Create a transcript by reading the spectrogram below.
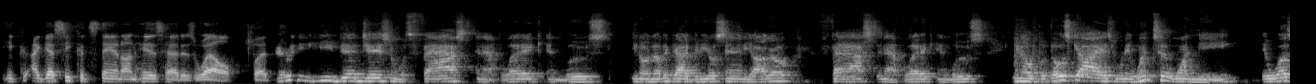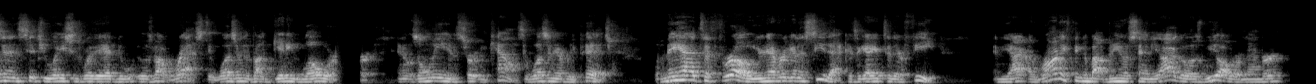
he I guess he could stand on his head as well. But everything he did, Jason, was fast and athletic and loose. You know, another guy, Benito Santiago, fast and athletic and loose. You know, but those guys, when they went to one knee, it wasn't in situations where they had to, it was about rest. It wasn't about getting lower, and it was only in certain counts. It wasn't every pitch. When they had to throw, you're never going to see that because they got to get to their feet. And the ironic thing about Benito Santiago is we all remember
